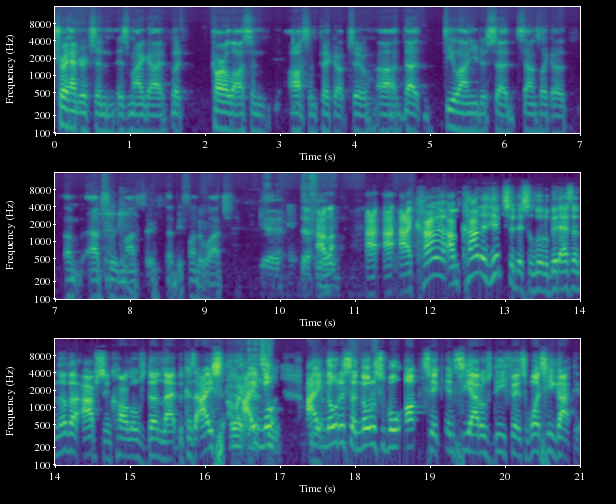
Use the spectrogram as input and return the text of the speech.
Trey Hendrickson is my guy, but Carl Lawson, awesome pickup too. Uh, that D line you just said sounds like a, a absolute monster. That'd be fun to watch. Yeah, definitely. I, I, I kind of I'm kind of hip to this a little bit as another option, Carlos Dunlap, because I I, like I know. I noticed a noticeable uptick in Seattle's defense once he got there.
